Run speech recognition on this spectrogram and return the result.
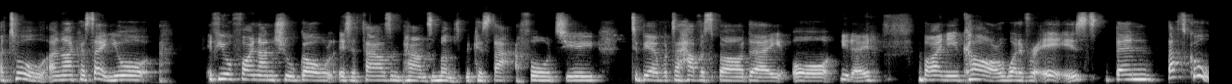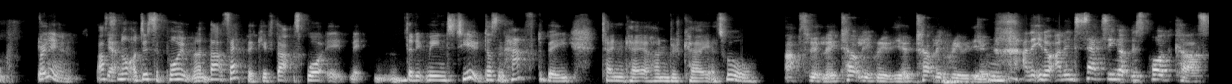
at all and like i say you're if your financial goal is a thousand pounds a month because that affords you to be able to have a spa day or you know buy a new car or whatever it is then that's cool brilliant that's yeah. not a disappointment that's epic if that's what it, it, that it means to you it doesn't have to be 10k 100k at all Absolutely, totally agree with you. Totally agree with you. Mm. And you know, and in setting up this podcast,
